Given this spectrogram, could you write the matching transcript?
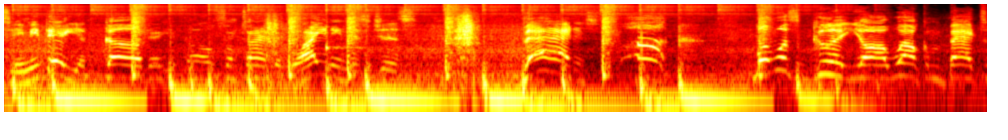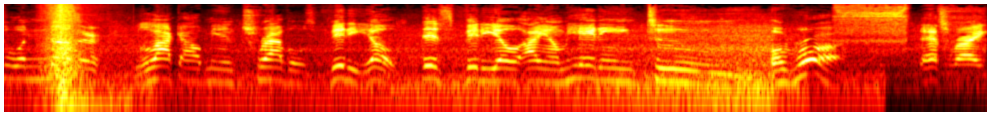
see me. There you go, there you go. Sometimes the lighting is just bad as fuck. But what's good, y'all? Welcome back to another Lockout Men Travels video. This video, I am heading to Aurora. That's right.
